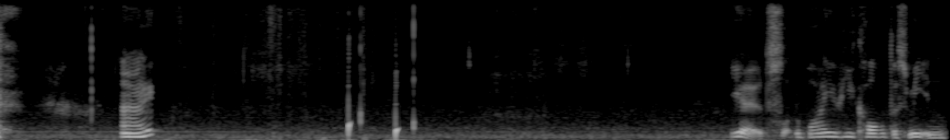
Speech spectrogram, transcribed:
Alright. Yeah, it's like, why have you called this meeting?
